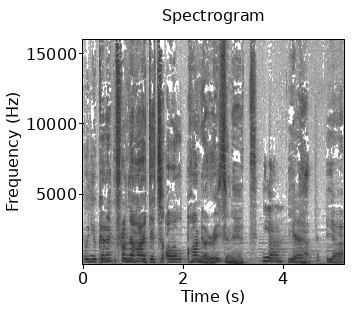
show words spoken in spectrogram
when you connect from the heart, it's all honor, isn't it? Yeah. Yeah. Yeah.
